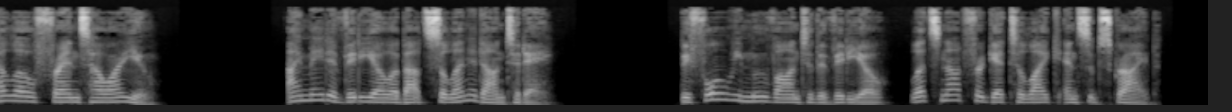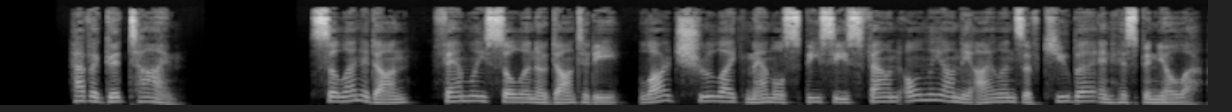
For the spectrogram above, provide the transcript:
Hello friends how are you? I made a video about Solenodon today. Before we move on to the video, let's not forget to like and subscribe. Have a good time. Solenodon, family Solenodontidae, large shrew-like mammal species found only on the islands of Cuba and Hispaniola.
